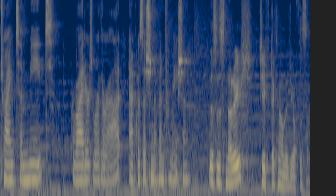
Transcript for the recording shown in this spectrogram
trying to meet providers where they're at, acquisition of information. This is Naresh, Chief Technology Officer.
